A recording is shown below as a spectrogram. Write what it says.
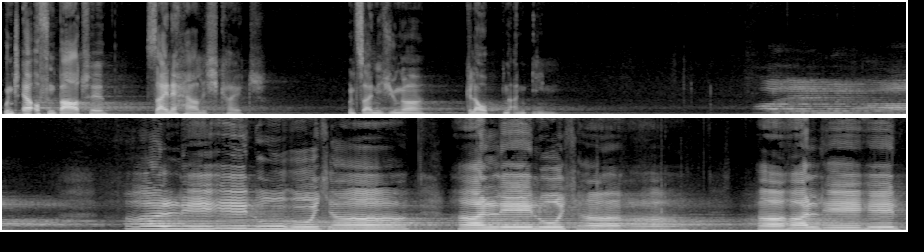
und er offenbarte seine Herrlichkeit und seine Jünger glaubten an ihn. Halleluja, Halleluja, Halleluja. Halleluja,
